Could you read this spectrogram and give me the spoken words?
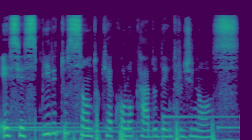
esse Espírito Santo que é colocado dentro de nós.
